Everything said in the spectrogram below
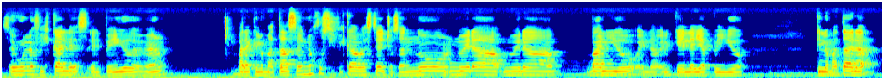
Según los fiscales, el pedido de Bern para que lo matase no justificaba este hecho, o sea, no, no, era, no era válido el, que él haya pedido que lo matara,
